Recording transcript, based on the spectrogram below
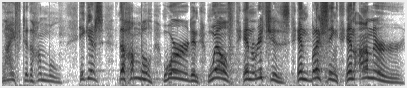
life to the humble. He gives the humble word and wealth and riches and blessing and honor.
